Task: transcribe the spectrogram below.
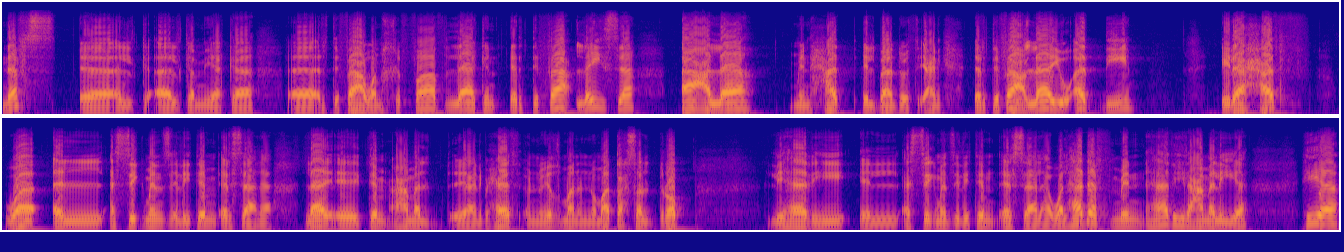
نفس آه، الكمية كارتفاع وانخفاض لكن ارتفاع ليس أعلى من حد ال bandwidth يعني ارتفاع لا يؤدي إلى حذف وال segments اللي يتم إرسالها. لا يتم عمل يعني بحيث إنه يضمن إنه ما تحصل drop لهذه ال segments اللي يتم إرسالها. والهدف من هذه العملية هي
